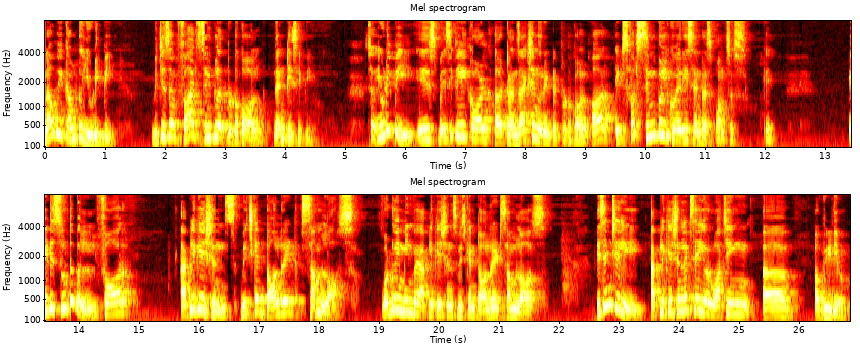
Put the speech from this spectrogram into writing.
Now we come to UDP, which is a far simpler protocol than TCP. So UDP is basically called a transaction oriented protocol or it's for simple queries and responses. Okay. It is suitable for applications which can tolerate some loss. What do we mean by applications which can tolerate some loss? Essentially, application, let's say you're watching uh, a video,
